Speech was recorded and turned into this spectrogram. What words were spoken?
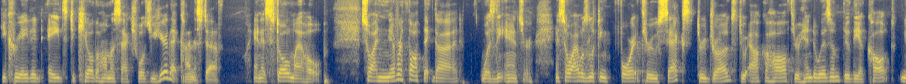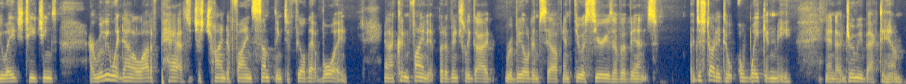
He created AIDS to kill the homosexuals. You hear that kind of stuff. And it stole my hope. So I never thought that God was the answer. And so I was looking for it through sex, through drugs, through alcohol, through Hinduism, through the occult, New Age teachings. I really went down a lot of paths just trying to find something to fill that void. And I couldn't find it. But eventually, God revealed himself. And through a series of events, it just started to awaken me and uh, drew me back to Him.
